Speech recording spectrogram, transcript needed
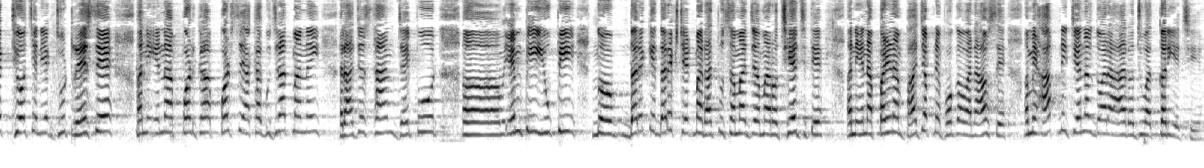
એક થયો છે ને એકજૂટ રહેશે અને એના પડઘા પડશે આખા ગુજરાતમાં નહીં. રાજસ્થાન, જયપુર એમપી યુપી દરેકે દરેક સ્ટેટમાં રાજપૂત સમાજ અમારો છે જ તે અને એના પરિણામ ભાજપને ભોગવવાના આવશે. અમે આપની ચેનલ દ્વારા આ રજૂઆત કરીએ છીએ.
